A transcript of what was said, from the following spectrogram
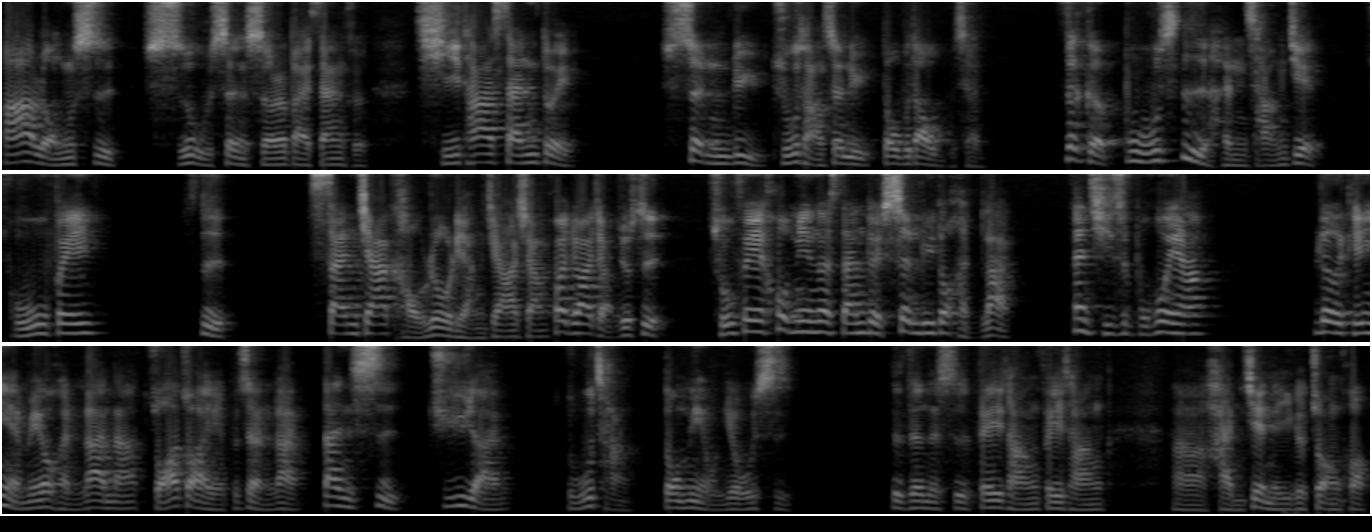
阿龙是十五胜十二败三和，其他三队胜率主场胜率都不到五成，这个不是很常见，除非是三家烤肉两家香。换句话讲，就是。除非后面那三队胜率都很烂，但其实不会啊，乐天也没有很烂啊，爪爪也不是很烂，但是居然主场都没有优势，这真的是非常非常啊罕见的一个状况。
